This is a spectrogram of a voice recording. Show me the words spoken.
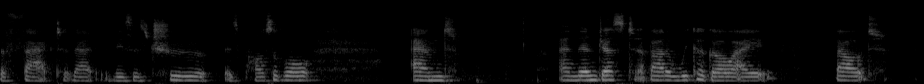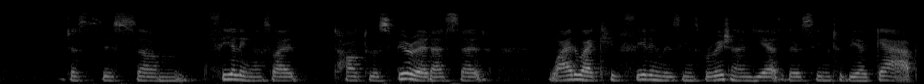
the fact that this is true, is possible, and and then just about a week ago, I felt just this um, feeling. So I talked to the spirit. I said, "Why do I keep feeling this inspiration, and yet there seemed to be a gap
